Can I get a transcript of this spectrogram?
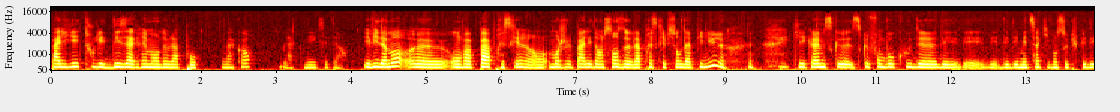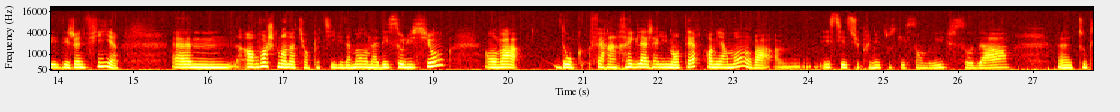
pallier tous les désagréments de la peau, d'accord? L'acné, etc. Évidemment, on va pas prescrire. Moi, je vais pas aller dans le sens de la prescription de la pilule, qui est quand même ce que, ce que font beaucoup de, des médecins qui vont s'occuper des, jeunes filles. Euh, en revanche, nous en naturopathie, évidemment, on a des solutions. On va donc faire un réglage alimentaire, premièrement. On va euh, essayer de supprimer tout ce qui est sandwich, soda, euh, toute,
